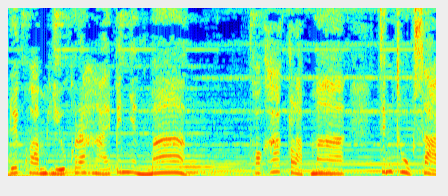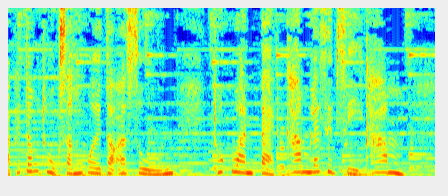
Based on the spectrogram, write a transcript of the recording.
ด้วยความหิวกระหายเป็นอย่างมากพอข้ากลับมาจึงถูกสาปให้ต้องถูกสังเวยต่ออสูรทุกวันแปดค่ำและสิบสี่ค่ำ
